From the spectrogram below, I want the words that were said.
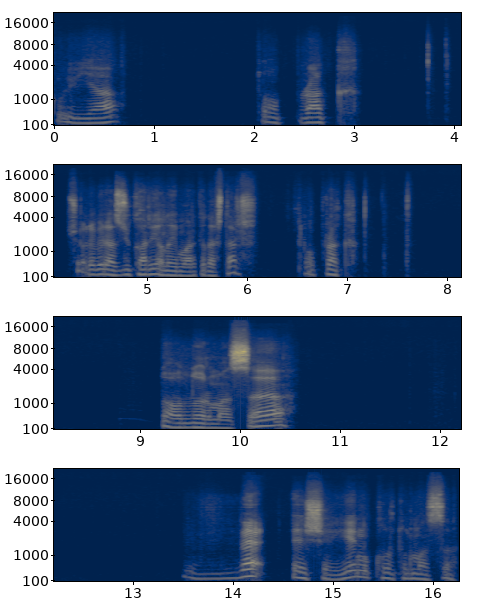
Kuyuya toprak. Şöyle biraz yukarıya alayım arkadaşlar. Toprak doldurması ve eşeğin kurtulması.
